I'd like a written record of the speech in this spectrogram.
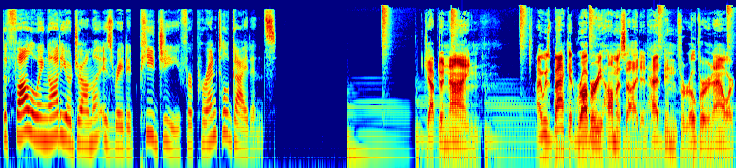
The following audio drama is rated PG for parental guidance. Chapter 9 I was back at Robbery Homicide and had been for over an hour.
